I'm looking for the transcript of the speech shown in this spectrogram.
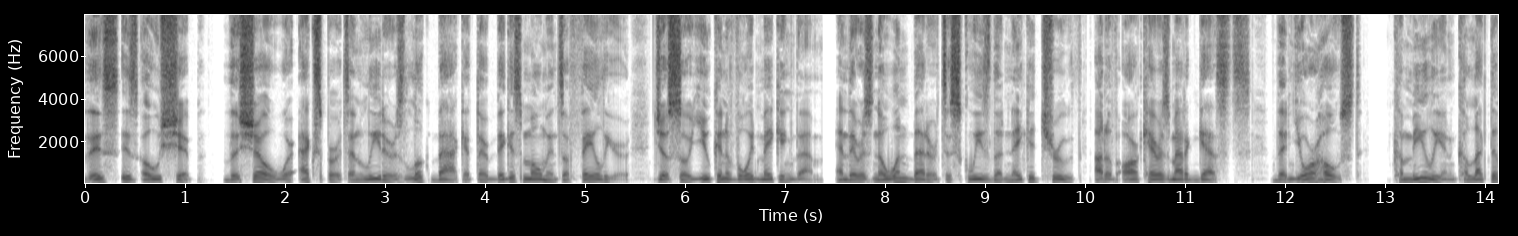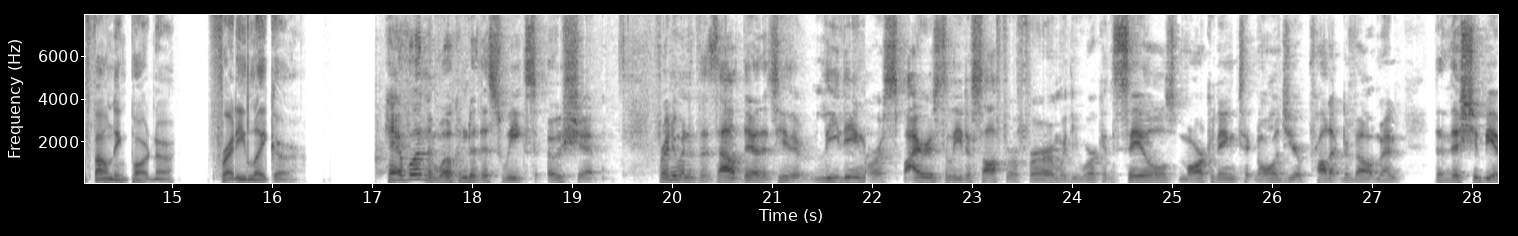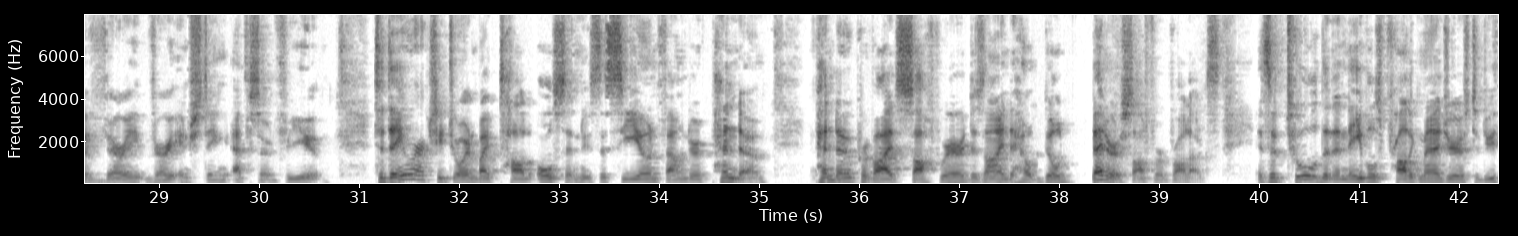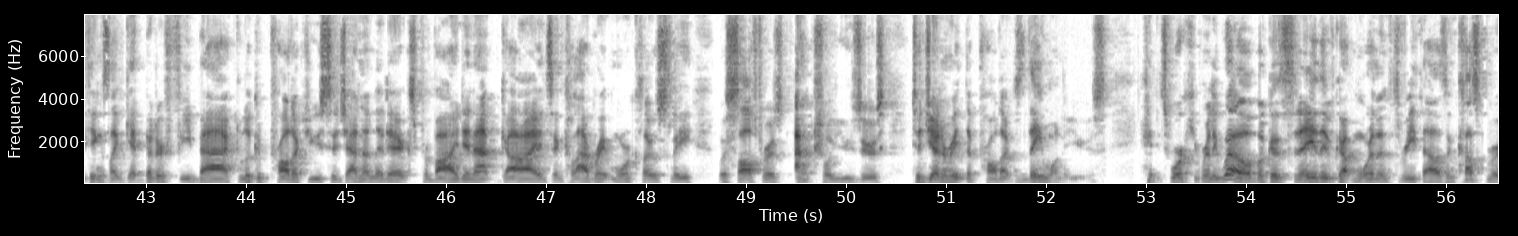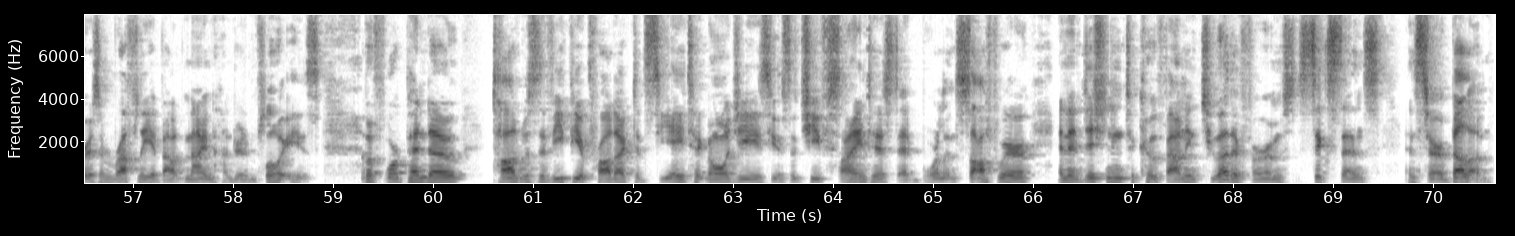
This is O Ship, the show where experts and leaders look back at their biggest moments of failure just so you can avoid making them. And there is no one better to squeeze the naked truth out of our charismatic guests than your host, Chameleon Collective founding partner, Freddie Laker. Hey everyone, and welcome to this week's O Ship. For anyone that's out there that's either leading or aspires to lead a software firm, whether you work in sales, marketing, technology, or product development, then this should be a very, very interesting episode for you. Today, we're actually joined by Todd Olson, who's the CEO and founder of Pendo. Pendo provides software designed to help build better software products. It's a tool that enables product managers to do things like get better feedback, look at product usage analytics, provide in app guides, and collaborate more closely with software's actual users to generate the products they want to use. It's working really well because today they've got more than 3,000 customers and roughly about 900 employees. Before Pendo, Todd was the VP of product at CA Technologies. He was the chief scientist at Borland Software, and in addition to co founding two other firms, Sixth Sense and Cerebellum.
